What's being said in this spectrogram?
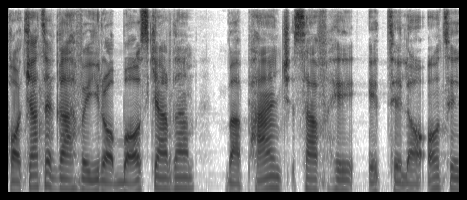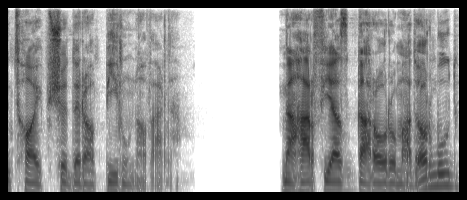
پاکت قهوه‌ای را باز کردم و پنج صفحه اطلاعات تایپ شده را بیرون آوردم. نه حرفی از قرار و مدار بود،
